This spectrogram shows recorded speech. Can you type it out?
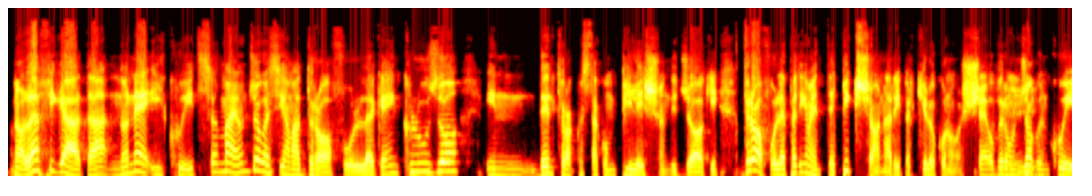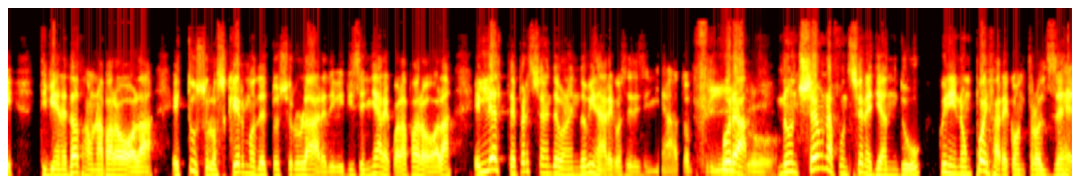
No, la figata non è il quiz, ma è un gioco che si chiama Drawful, che è incluso in- dentro a questa compilation di giochi. Drawful è praticamente Pictionary per chi lo conosce, ovvero un Sì. gioco in cui ti viene data una parola e tu sullo schermo del tuo cellulare devi disegnare quella parola e le altre persone devono indovinare cosa hai disegnato. Figo. Ora, non c'è una funzione di undo, quindi non puoi fare CTRL Z.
